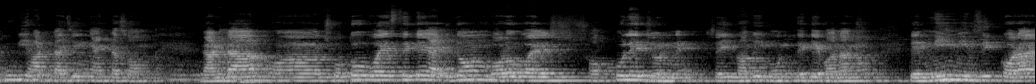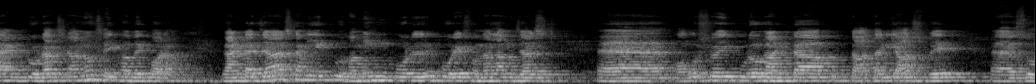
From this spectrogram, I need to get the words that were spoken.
খুবই হার্ট টাচিং একটা সং গানটা ছোট বয়স থেকে একদম বড় বয়স সকলের জন্যে সেইভাবেই মন থেকে বানানো। তেমনি মিউজিক করা অ্যান্ড প্রোডাকশানও সেইভাবে করা। গানটা জাস্ট আমি একটু হামিং করে করে শোনালাম জাস্ট অবশ্যই পুরো গানটা খুব তাড়াতাড়ি আসবে। সো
